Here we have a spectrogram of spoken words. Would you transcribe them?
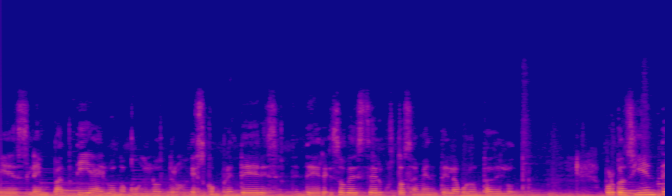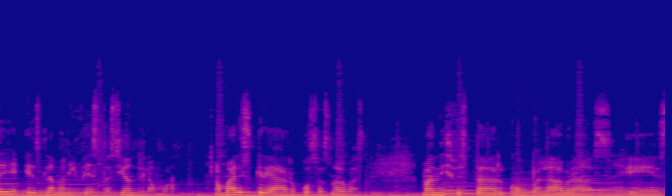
es la empatía el uno con el otro, es comprender, es entender, es obedecer gustosamente la voluntad del otro. Por consiguiente, es la manifestación del amor. Amar es crear cosas nuevas. Manifestar con palabras es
